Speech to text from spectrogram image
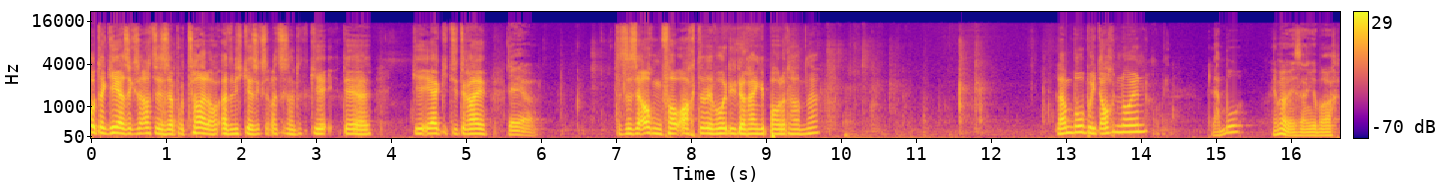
Oh, der GR86 ist ja brutal auch. Also nicht GR86, sondern G der GR GT3. Der ja. Das ist ja auch ein V8, wo die da reingebaut haben, ne? Lambo bringt auch einen neuen. Lambo? Wir haben wir was angebracht.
